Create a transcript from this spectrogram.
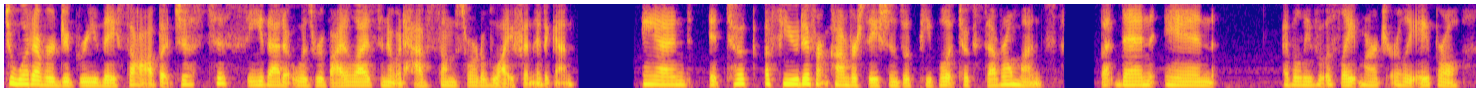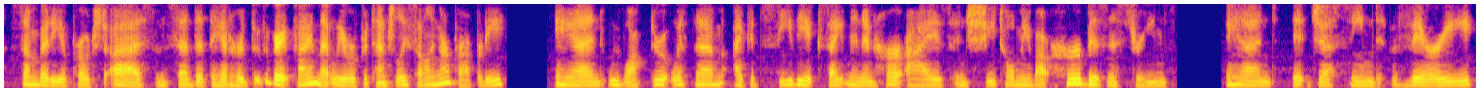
to whatever degree they saw, but just to see that it was revitalized and it would have some sort of life in it again. And it took a few different conversations with people. It took several months. But then in I believe it was late March, early April, somebody approached us and said that they had heard through the grapevine that we were potentially selling our property. And we walked through it with them. I could see the excitement in her eyes, and she told me about her business dreams. And it just seemed very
